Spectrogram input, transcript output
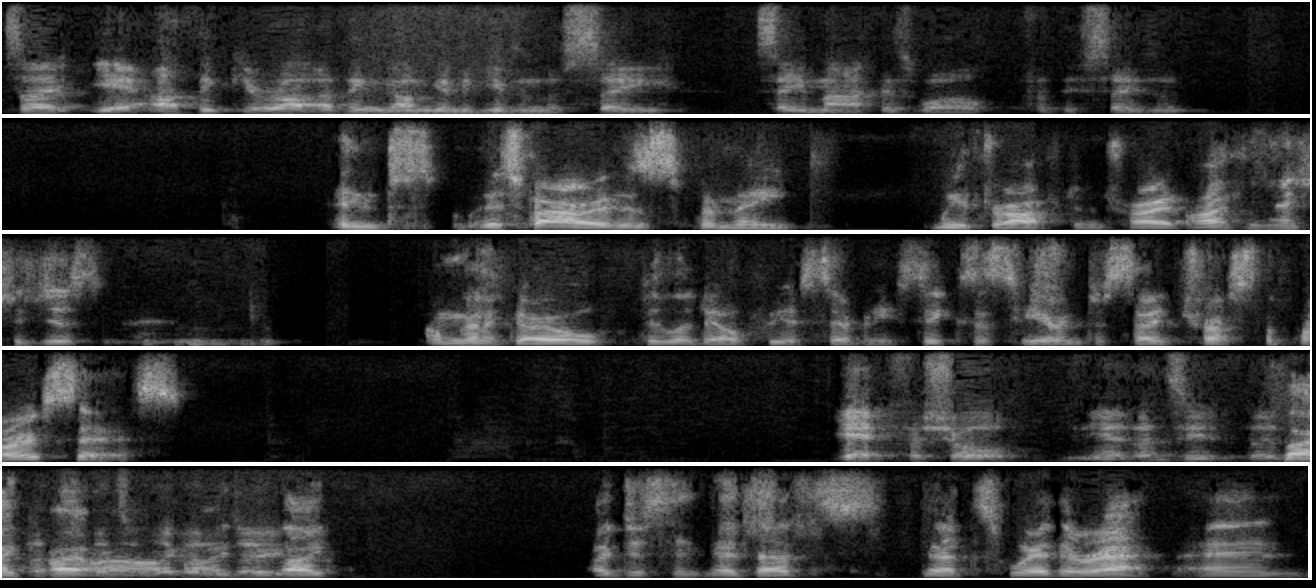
So yeah, I think you're right. I think I'm going to give them a C C mark as well for this season. And as far as for me, with draft and trade, I think they should just. I'm going to go Philadelphia 76ers here and just say trust the process. Yeah, for sure. Yeah, that's it. That's, like that's, I, that's what they got to do. Like, I just think that that's that's where they're at, and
